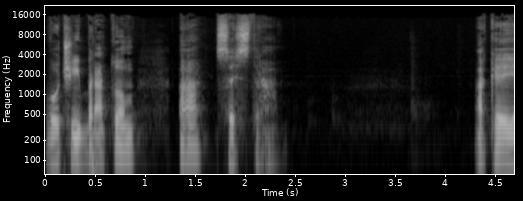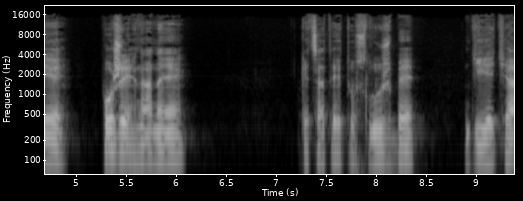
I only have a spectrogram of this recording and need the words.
voči bratom a sestrám. Aké je požehnané, keď sa tejto službe dieťa,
